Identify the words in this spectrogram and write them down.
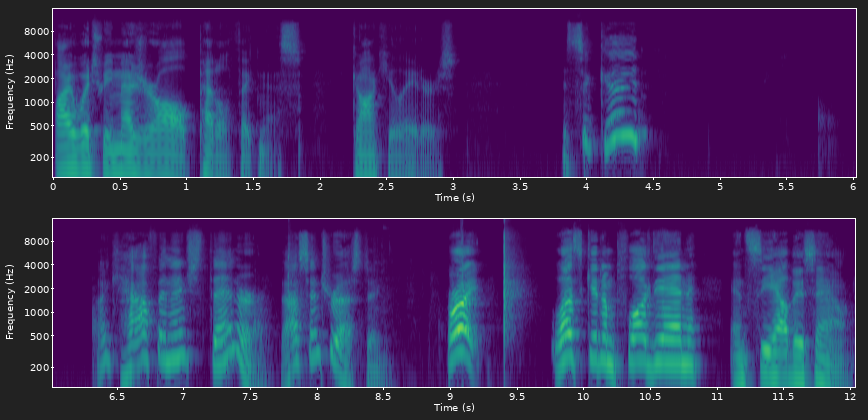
by which we measure all pedal thickness gonculators. It's a good, like half an inch thinner. That's interesting. All right, let's get them plugged in and see how they sound.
